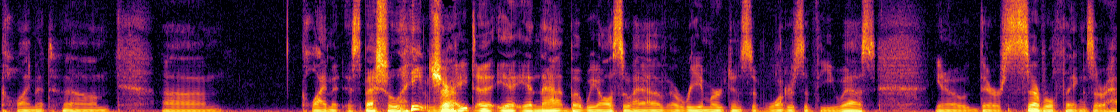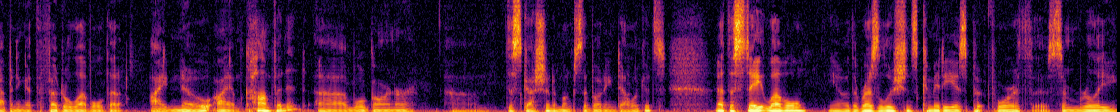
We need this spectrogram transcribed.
climate um, um, climate especially Sure. right uh, in, in that but we also have a reemergence of waters of the us you know there are several things that are happening at the federal level that i know i am confident uh, will garner discussion amongst the voting delegates. At the state level you know the resolutions committee has put forth uh, some really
